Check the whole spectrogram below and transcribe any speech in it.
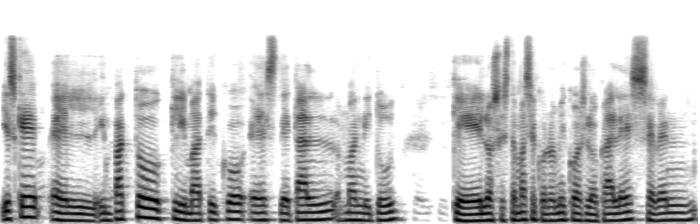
Y es que el impacto climático es de tal magnitud que los sistemas económicos locales se ven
